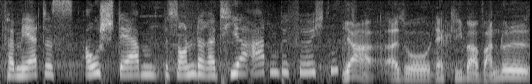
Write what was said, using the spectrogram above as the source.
vermehrtes Aussterben besonderer Tierarten befürchten? Ja, also der Klimawandel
